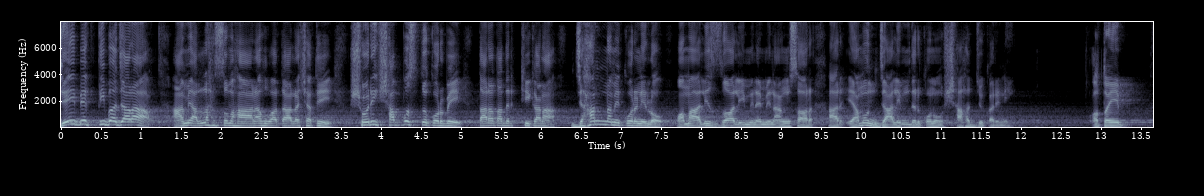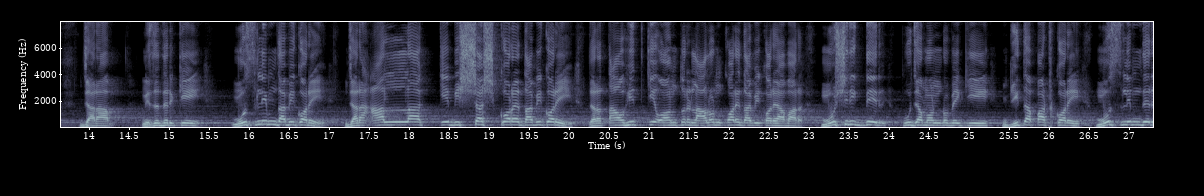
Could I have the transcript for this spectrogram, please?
যেই ব্যক্তি বা যারা আমি আল্লাহ তাআলার সাথে শরীক সাব্যস্ত করবে, তারা তাদের ঠিকানা জাহান্নামে করে নিল ওমা আলিজালিমিন মিন আনসার, আর এমন জালিমদের কোনো সাহায্যকারী নেই। অতএব যারা নিজেদেরকে মুসলিম দাবি করে, যারা আল্লাহকে বিশ্বাস করে দাবি করে, যারা তাওহিদকে অন্তরে লালন করে দাবি করে, আবার মুশরিকদের পূজা মণ্ডপে গিয়ে গীতা পাঠ করে, মুসলিমদের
